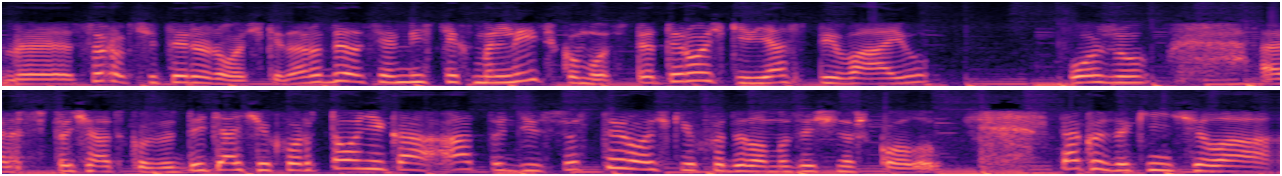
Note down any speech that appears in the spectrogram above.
44 рочки. Народилася в місті Хмельницькому. З п'яти років я співаю. Ходжу е, спочатку в дитячий хортоніка, а тоді з шести років ходила в музичну школу. Також закінчила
